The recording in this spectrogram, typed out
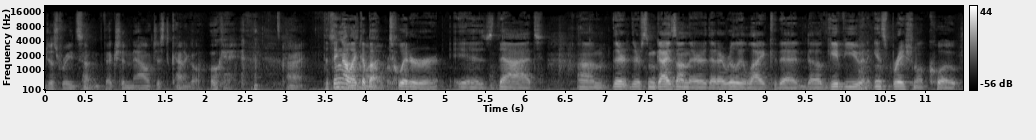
just read some fiction now, just to kind of go, okay, all right. The thing sometimes I like I'm about Twitter is that. Um, there, there's some guys on there that I really like that that'll give you an inspirational quote,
